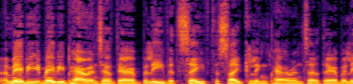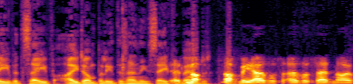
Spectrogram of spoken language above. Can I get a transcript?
uh, maybe maybe parents out there believe it's safe. The cycling parents out there believe it's safe. I don't believe there's anything safe Yeah, about not, it. not me, as I, as I said now,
